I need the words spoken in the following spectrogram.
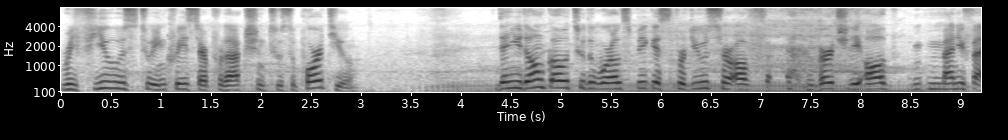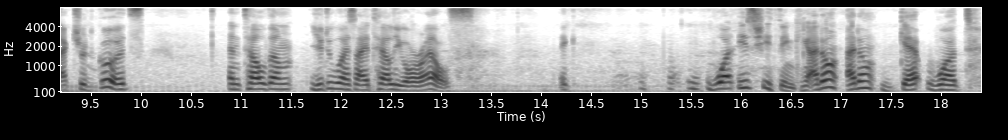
refuse to increase their production to support you. Then you don't go to the world's biggest producer of virtually all manufactured goods and tell them, you do as I tell you or else Like, what is she thinking? I don't I don't get what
